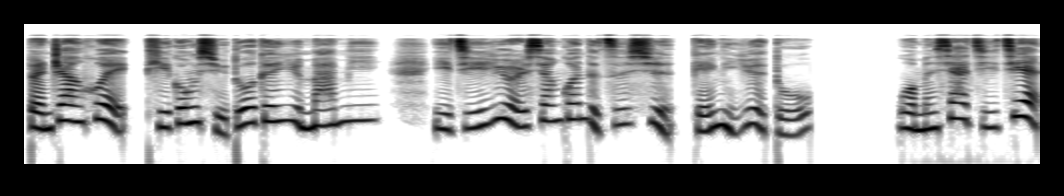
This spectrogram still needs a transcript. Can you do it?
本站会提供许多跟孕妈咪以及育儿相关的资讯给你阅读。我们下集见。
